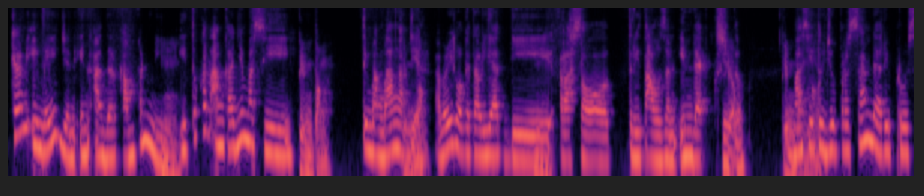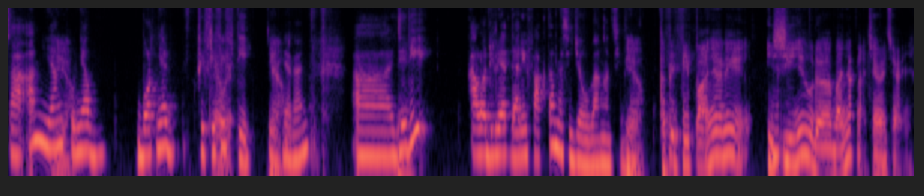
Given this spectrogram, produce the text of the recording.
can imagine in other company Hmm. itu kan angkanya masih Timpang. timbang banget ya. Timbang. Apalagi kalau kita lihat di Russell 3000 Index Siap. gitu. Timpang Masih banget. 7% dari perusahaan yang Iya. punya boardnya 50-50 Iya. ya kan. Uh, Jadi kalau dilihat dari fakta masih jauh banget sih. Iya. Tapi pipanya nih isinya udah banyak nggak cewek-ceweknya?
